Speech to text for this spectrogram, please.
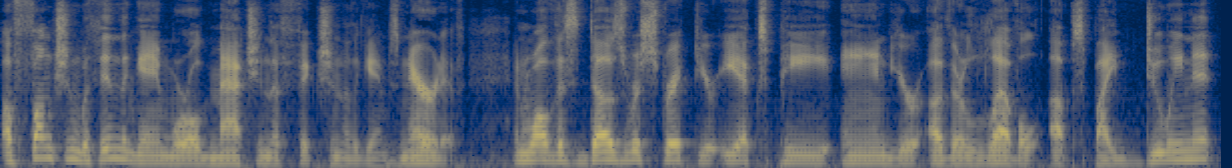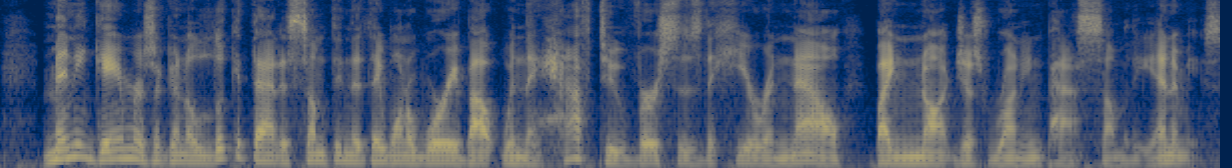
A function within the game world matching the fiction of the game's narrative. And while this does restrict your EXP and your other level ups by doing it, many gamers are going to look at that as something that they want to worry about when they have to versus the here and now by not just running past some of the enemies.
